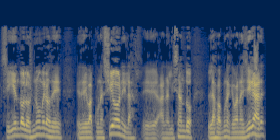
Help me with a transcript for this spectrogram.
siguiendo los números de, vacunación y las, eh, analizando las vacunas que van a llegar.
